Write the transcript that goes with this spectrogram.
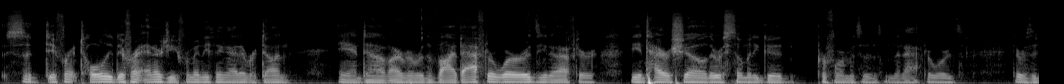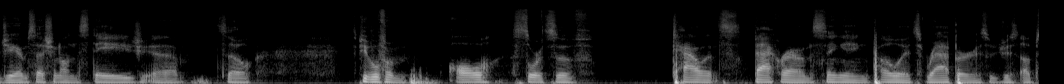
just a different, totally different energy from anything I'd ever done. And um, I remember the vibe afterwards, you know, after the entire show, there was so many good performances. And then afterwards, there was a jam session on the stage. Uh, so people from all sorts of talents, backgrounds, singing, poets, rappers who just up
